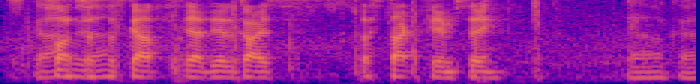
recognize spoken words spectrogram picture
It's Scav, not just a scab. Yeah, the other guy's a stack PMC. Yeah. Okay.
